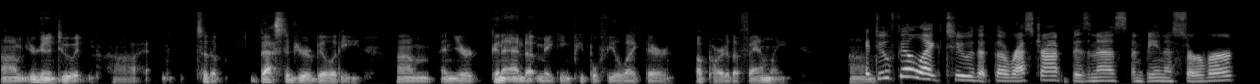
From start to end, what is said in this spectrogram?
um, you're going to do it uh, to the best of your ability, um, and you're going to end up making people feel like they're a part of the family. I Um, do feel like too that the restaurant business and being a server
